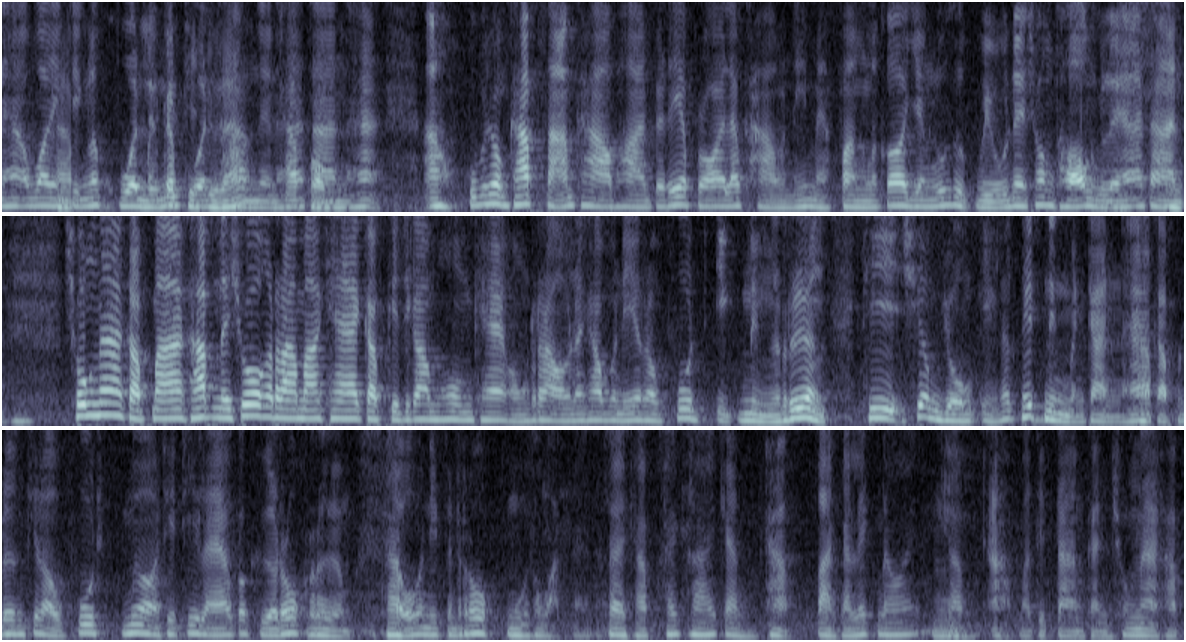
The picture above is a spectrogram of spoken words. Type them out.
นะฮะว่าจริงๆแล้วควรหรือมันก็ไม่ควรผิดอยู่แล้วทำเนี่ยนะครัฮะบอาจารย์นะฮะเอาคุณผู้ชมครับสามข่าวผ่านไปเรียบร้อยแล้วข่าวนี้แหมฟังแล้วก็ยังรู้สึกวิวในช่องท้องอยู่เลยฮะอาจารย์ ช่วงหน้ากลับมาครับในช่วงรามาแคร์กับกิจกรรมโฮมแคร์ของเรานะครับวันนี้เราพูดอีกหนึ่งเรื่องที่เชื่อมโยงอีกสักนิดหนึ่งเหมือนกันนะฮะครับกับเรื่องที่เราพูดเมื่ออาทิตย์ที่แล้วก็คือโรคเริมครับแต่ว่าวันนี้เป็นโรคงูสวัสด์นะอาจารย์ใช่ครับคล้าย ๆ กันครับต่างกันเล็กน้อยครับนี่อะมาติดตามกันช่วงหน้าครับ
